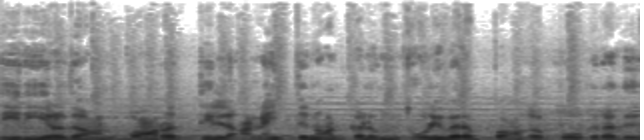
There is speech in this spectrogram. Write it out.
சீரியல்தான் வாரத்தில் அனைத்து நாட்களும் ஒளிபரப்பாக போகிறது.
